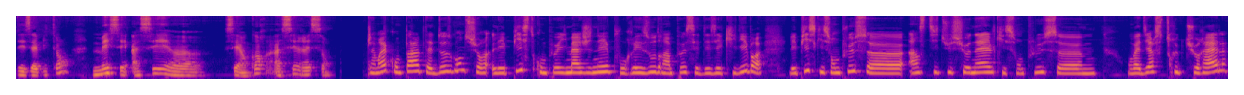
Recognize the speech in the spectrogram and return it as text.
des habitants, mais c'est assez c'est encore assez récent. J'aimerais qu'on parle peut-être deux secondes sur les pistes qu'on peut imaginer pour résoudre un peu ces déséquilibres, les pistes qui sont plus euh, institutionnelles, qui sont plus, euh, on va dire, structurelles.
